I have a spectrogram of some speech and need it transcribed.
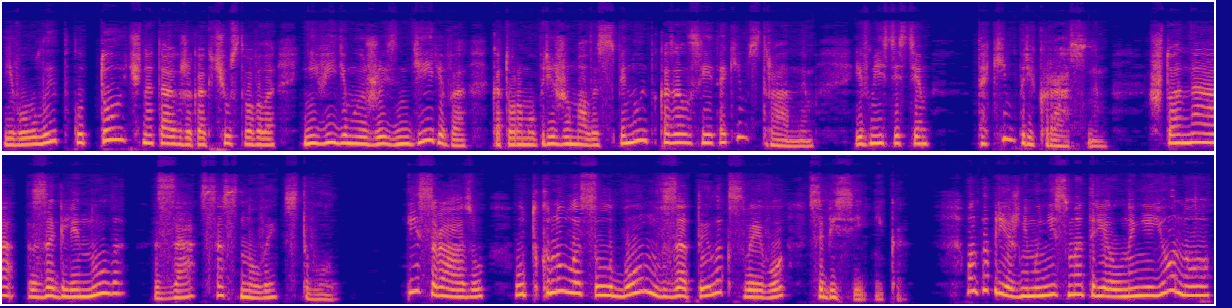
его улыбку точно так же, как чувствовала невидимую жизнь дерева, которому прижималась спиной, показалось ей таким странным и вместе с тем таким прекрасным, что она заглянула за сосновый ствол и сразу уткнулась лбом в затылок своего собеседника. Он по-прежнему не смотрел на нее, но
